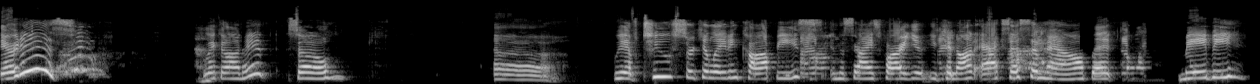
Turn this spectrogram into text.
There it is. Click on it. So uh, we have two circulating copies in the science part. You, you cannot access them now, but maybe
